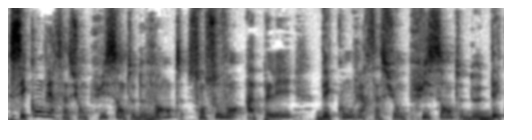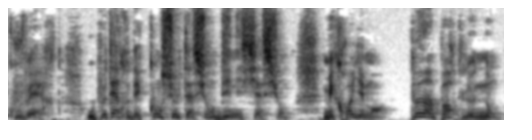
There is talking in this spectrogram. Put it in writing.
Ces conversations puissantes de vente sont souvent appelées des conversations puissantes de découverte ou peut-être des consultations d'initiation. Mais croyez-moi, peu importe le nom,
